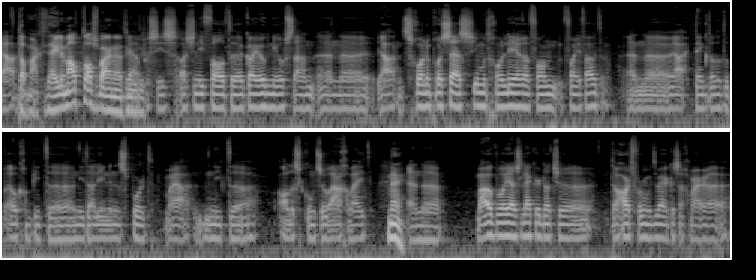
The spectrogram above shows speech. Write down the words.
ja, dat maakt het helemaal tastbaar natuurlijk. Ja, precies. Als je niet valt, uh, kan je ook niet opstaan. En uh, ja, het is gewoon een proces. Je moet gewoon leren van, van je fouten. En uh, ja, ik denk dat het op elk gebied, niet alleen in de sport, maar ja, niet alles komt zo aangeweid. Nee. En, maar ook wel juist lekker dat je er hard voor moet werken, zeg maar.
